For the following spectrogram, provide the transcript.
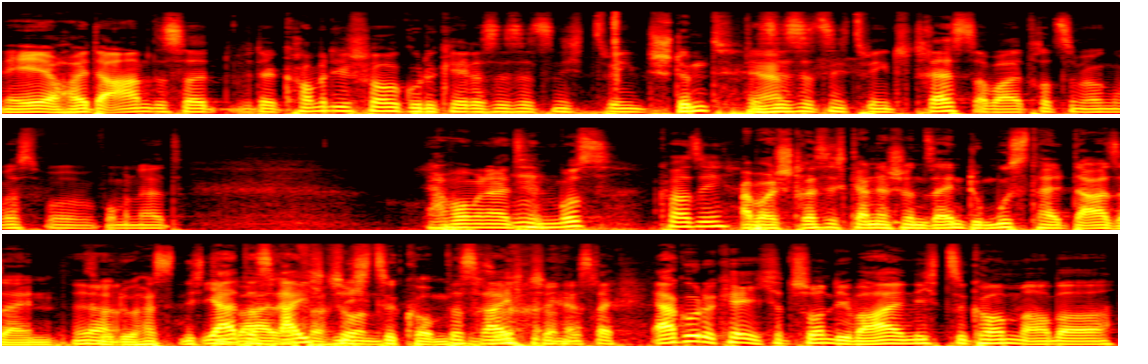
Nee, heute Abend ist halt wieder Comedy-Show. Gut, okay, das ist jetzt nicht zwingend, Stimmt. das ja. ist jetzt nicht zwingend Stress, aber halt trotzdem irgendwas, wo, wo man halt, ja, wo man halt Mhm. hin muss, quasi. Aber stressig kann ja schon sein, du musst halt da sein. Ja. So, du hast nicht Ja, die das Wahl, reicht einfach schon. nicht zu kommen. Das reicht schon, ja. das reicht. Ja, gut, okay, ich hätte schon die Wahl, nicht zu kommen, aber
